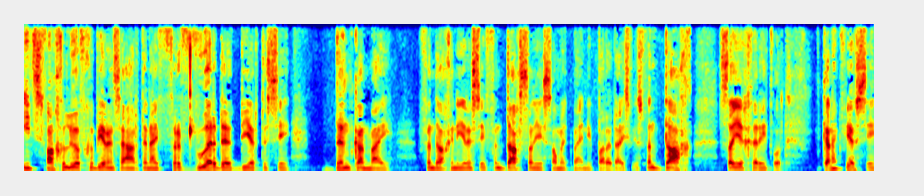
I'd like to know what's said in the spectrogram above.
iets van geloof gebeur in sy hart en hy verwoorde deur te sê, dink aan my vandag en die Here sê, vandag sal jy saam met my in die paradys wees. Vandag sal jy gered word. Kan ek vir jou sê,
